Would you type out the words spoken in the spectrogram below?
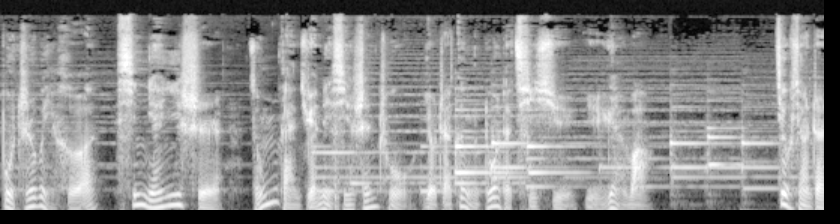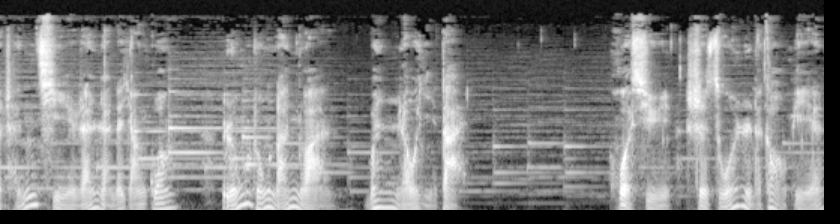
不知为何，新年伊始，总感觉内心深处有着更多的期许与愿望。就像这晨起冉冉的阳光，融融暖暖，温柔以待。或许是昨日的告别，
